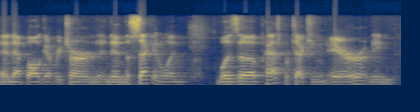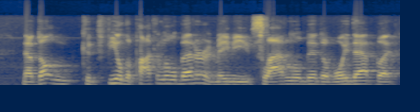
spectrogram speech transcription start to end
and that ball got returned. And then the second one was a pass protection error. I mean, now Dalton could feel the pocket a little better and maybe slide a little bit to avoid that, but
